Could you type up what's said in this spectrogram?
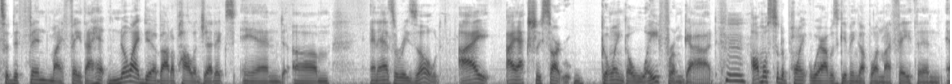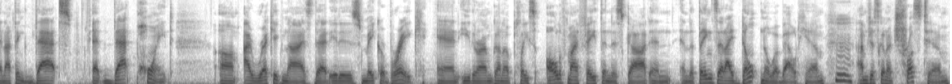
to defend my faith. I had no idea about apologetics, and um, and as a result, I I actually start going away from God, almost to the point where I was giving up on my faith, and and I think that's at that point. Um, I recognize that it is make or break, and either I'm going to place all of my faith in this God, and and the things that I don't know about Him, I'm just going to trust Him,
